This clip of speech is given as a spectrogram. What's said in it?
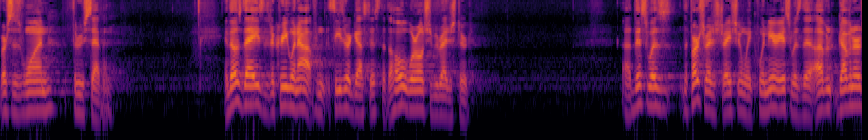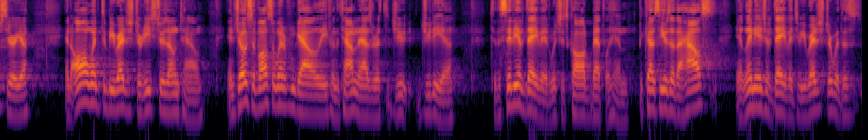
verses 1 through 7. In those days, the decree went out from Caesar Augustus that the whole world should be registered. Uh, this was the first registration when Quirinius was the governor of Syria, and all went to be registered, each to his own town. And Joseph also went from Galilee, from the town of Nazareth to Ju- Judea, to the city of David, which is called Bethlehem, because he was of the house and lineage of David, to be registered with, his,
